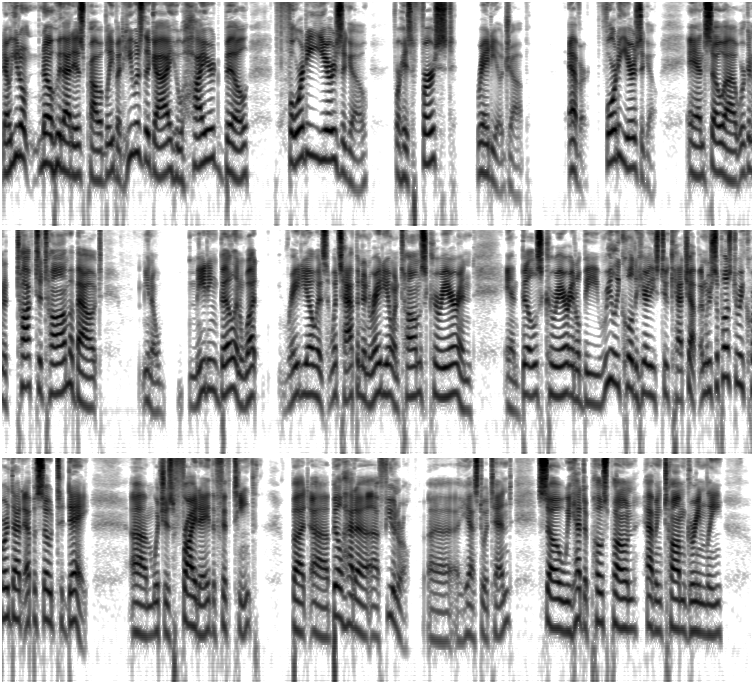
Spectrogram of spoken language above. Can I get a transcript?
Now you don't know who that is probably, but he was the guy who hired Bill 40 years ago for his first radio job ever. 40 years ago, and so uh, we're going to talk to Tom about you know meeting Bill and what radio has what's happened in radio and Tom's career and and Bill's career. It'll be really cool to hear these two catch up. And we're supposed to record that episode today, um, which is Friday, the 15th. But uh, Bill had a, a funeral uh, he has to attend. So we had to postpone having Tom Greenlee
